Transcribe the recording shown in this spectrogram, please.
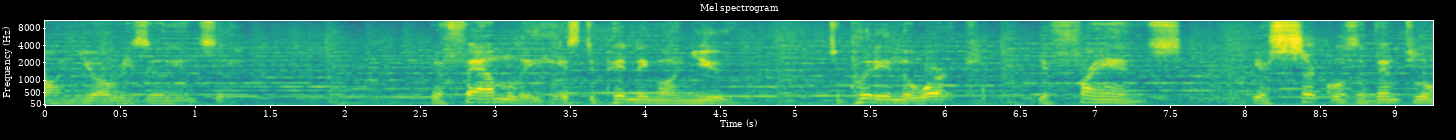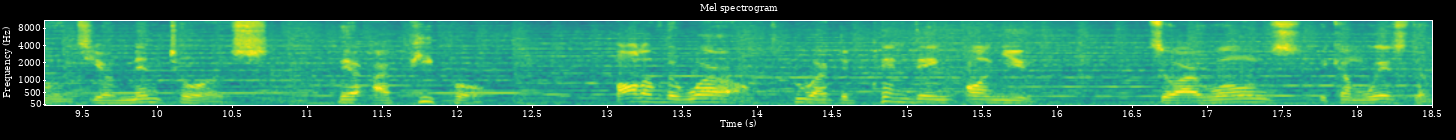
on your resiliency. Your family is depending on you to put in the work. Your friends, your circles of influence, your mentors. There are people all over the world who are depending on you. So our wounds become wisdom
